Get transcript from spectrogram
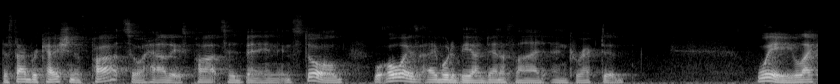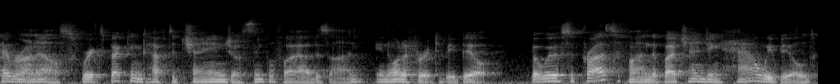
the fabrication of parts or how these parts had been installed, were always able to be identified and corrected. We, like everyone else, were expecting to have to change or simplify our design in order for it to be built. But we were surprised to find that by changing how we build,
